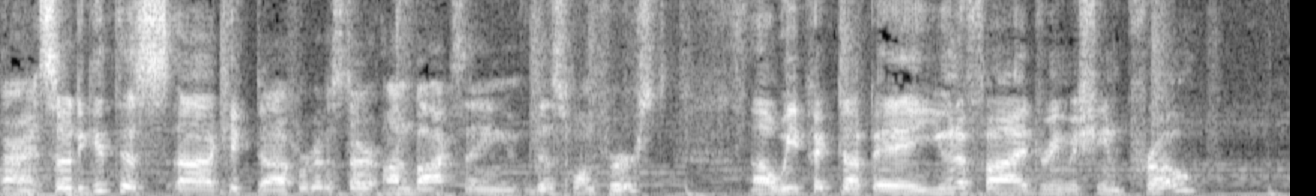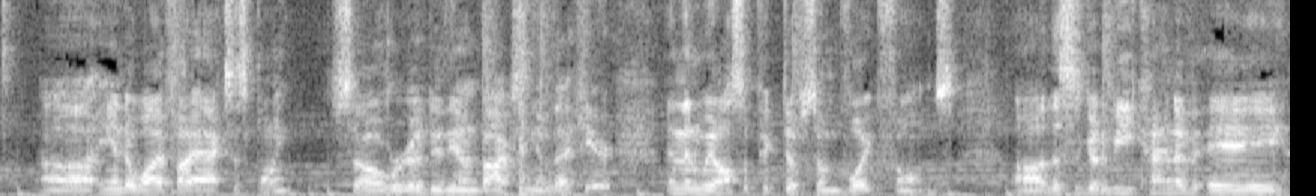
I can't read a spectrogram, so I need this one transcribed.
Alright, so to get this uh, kicked off, we're going to start unboxing this one first. Uh, we picked up a UniFi Dream Machine Pro uh, and a Wi-Fi access point. So we're going to do the unboxing of that here. And then we also picked up some VoIP phones. Uh, this is going to be kind of a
